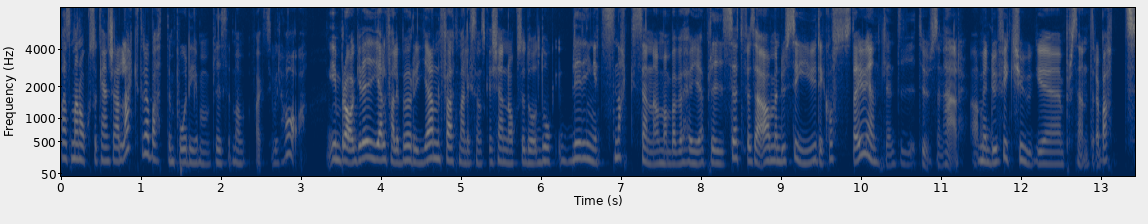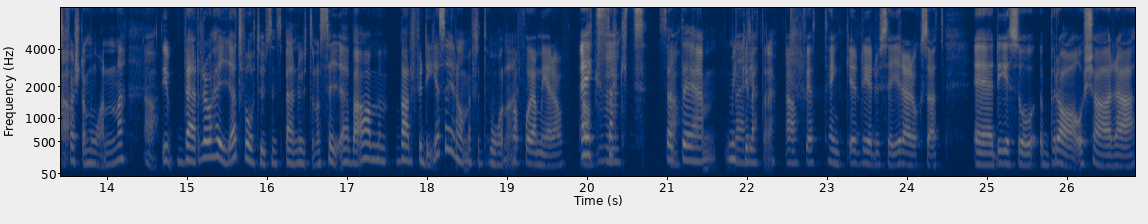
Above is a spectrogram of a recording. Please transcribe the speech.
Fast man också kanske har lagt rabatten på det priset man faktiskt vill ha. En bra grej i alla fall i början för att man liksom ska känna också då, då blir det inget snack sen om man behöver höja priset. För så här, ja men du ser ju, det kostar ju egentligen 10 000 här. Ja. Men du fick 20 rabatt Ja. första månaderna. Ja. Det är värre att höja 2 000 spänn utan att säga, bara, ja men varför det säger de efter två månader. Vad får jag mer av? Exakt. Så Ja. att det är mycket Nej. lättare. Ja, för jag tänker det du säger där också att det är så bra att köra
